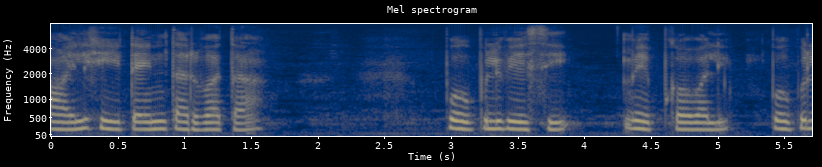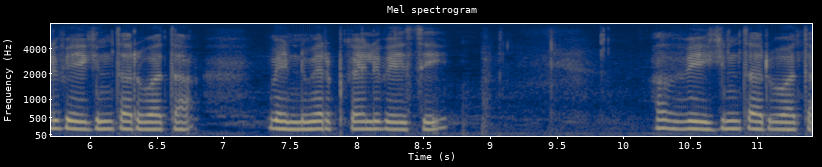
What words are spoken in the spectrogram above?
ఆయిల్ హీట్ అయిన తర్వాత పోపులు వేసి వేపుకోవాలి. పోపులు వేగిన తర్వాత మిరపకాయలు వేసి అవి వేగిన తర్వాత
